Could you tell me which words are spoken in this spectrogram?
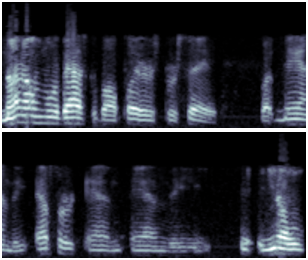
None of them were basketball players per se, but man, the effort and and the you know,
